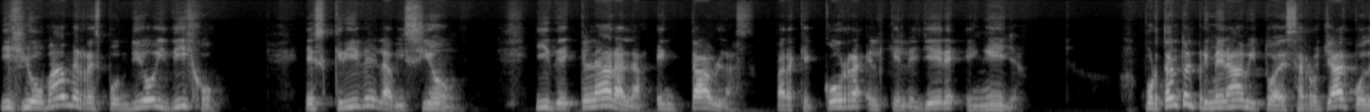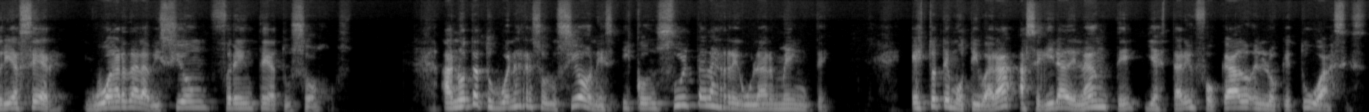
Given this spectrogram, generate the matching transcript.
y Jehová me respondió y dijo, escribe la visión y declárala en tablas para que corra el que leyere en ella. Por tanto, el primer hábito a desarrollar podría ser, guarda la visión frente a tus ojos. Anota tus buenas resoluciones y consúltalas regularmente. Esto te motivará a seguir adelante y a estar enfocado en lo que tú haces.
